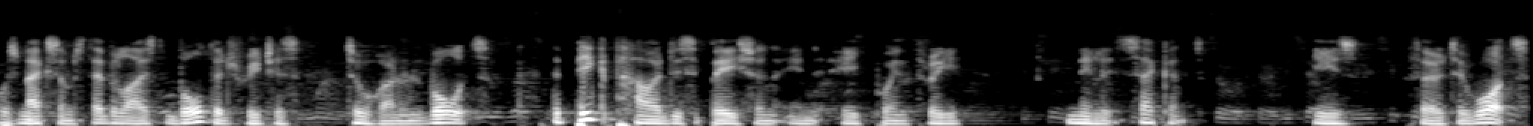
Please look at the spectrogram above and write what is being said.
whose maximum stabilized voltage reaches 200 volts. The peak power dissipation in 8.3 milliseconds is 30 watts.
